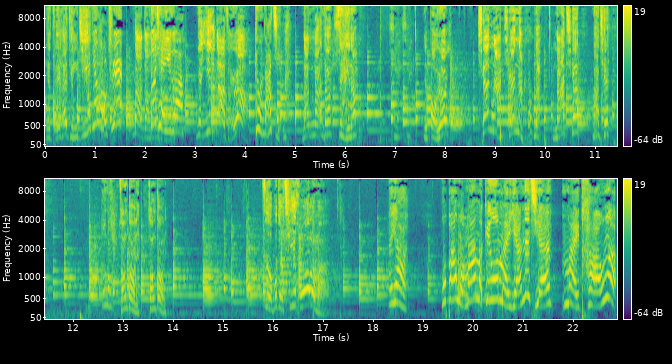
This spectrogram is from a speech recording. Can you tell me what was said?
你嘴还挺急还，挺好吃，那当然。多少钱一？个？那一个大子儿啊，给我拿几个？拿拿拿，自己拿，行行，你抱怨了。钱呢？钱呢？拿拿钱，拿钱，给你。装兜里，装兜里。这不就齐活了吗？哎呀，我把我妈妈给我买盐的钱买糖了。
